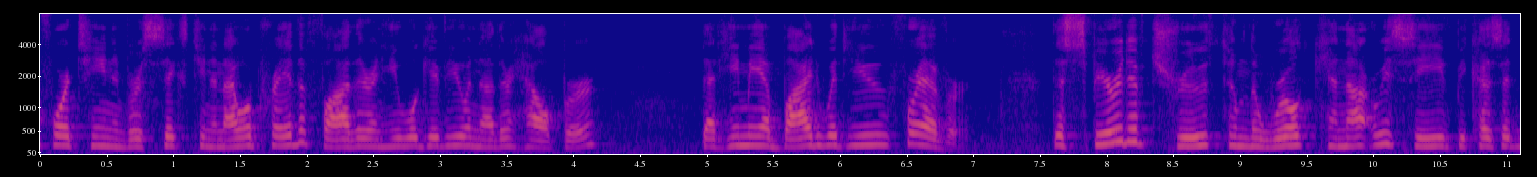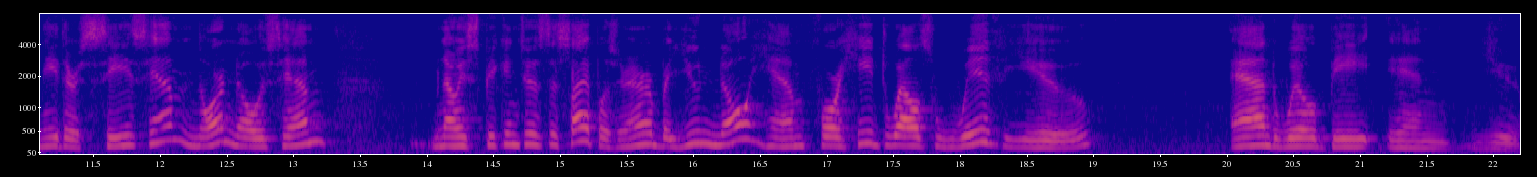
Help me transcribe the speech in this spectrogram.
14 and verse 16, and I will pray the Father, and he will give you another helper, that he may abide with you forever. The Spirit of truth, whom the world cannot receive because it neither sees him nor knows him. Now he's speaking to his disciples, remember, but you know him, for he dwells with you and will be in you.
